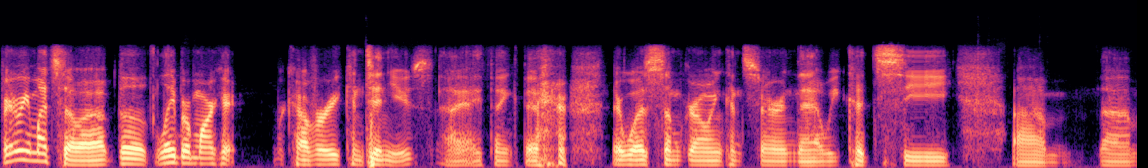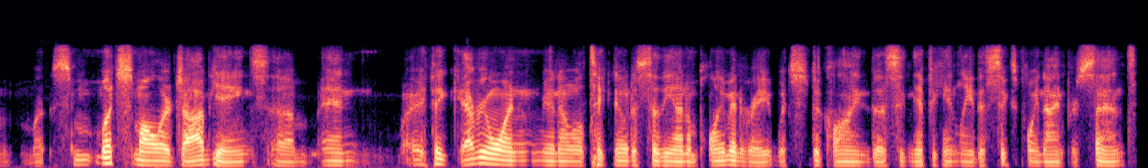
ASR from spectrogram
very much so. the labor market recovery continues. I think there there was some growing concern that we could see um, um, much, smaller job gains, um, and I think everyone, you know, will take notice to the unemployment rate, which declined uh, significantly to 6.9 percent,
